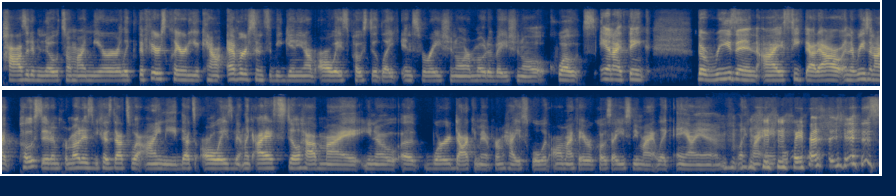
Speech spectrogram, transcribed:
positive notes on my mirror. Like the Fierce Clarity account, ever since the beginning, I've always posted like inspirational or motivational quotes. And I think the reason I seek that out and the reason I post it and promote it is because that's what I need. That's always been like I still have my, you know, a Word document from high school with all my favorite quotes. I used to be my like AIM, like my annual messages.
